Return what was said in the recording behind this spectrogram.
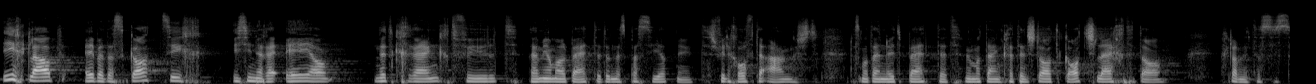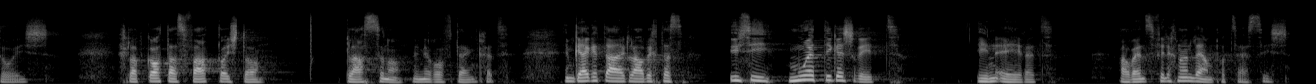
Ich glaube eben, dass Gott sich in seiner Ehe nicht kränkt fühlt, wenn wir mal beten und es passiert nicht. Das ist vielleicht oft eine Angst, dass man dann nicht betet, wenn man denkt, dann steht Gott schlecht da. Ich glaube nicht, dass es so ist. Ich glaube, Gott als Vater ist da gelassener, wie wir oft denken. Im Gegenteil glaube ich, dass unsere mutigen Schritte ihn ehren, auch wenn es vielleicht noch ein Lernprozess ist.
